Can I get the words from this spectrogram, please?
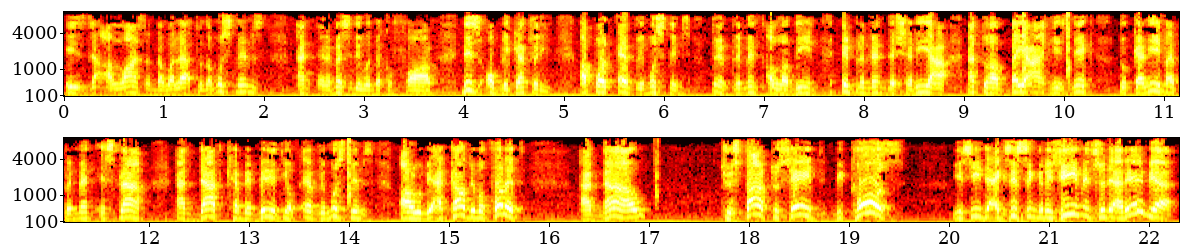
is the alliance and the wala to the Muslims and enmity with the kuffar. This is obligatory upon every Muslims to implement Allah deen, implement the Sharia, and to have bay'ah in his neck to Caliph implement Islam. And that capability of every Muslims are will be accountable for it. And now, to start to say it because you see the existing regime in Saudi Arabia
